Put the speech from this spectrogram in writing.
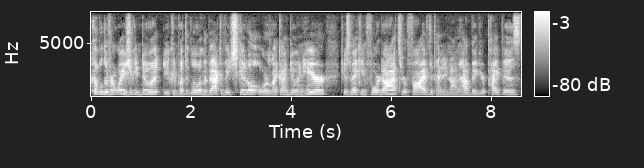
A couple different ways you can do it. You can put the glue on the back of each Skittle, or like I'm doing here, just making four dots or five, depending on how big your pipe is.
